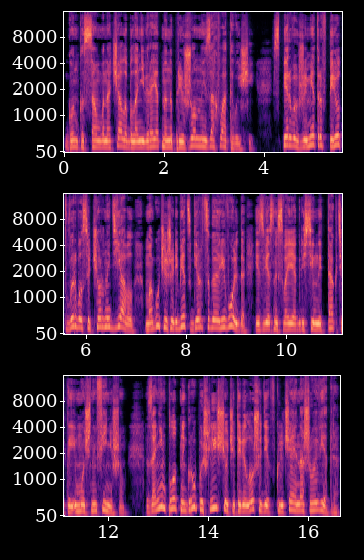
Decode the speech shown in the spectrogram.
Гонка с самого начала была невероятно напряженной и захватывающей. С первых же метров вперед вырвался черный дьявол, могучий жеребец герцога Револьда, известный своей агрессивной тактикой и мощным финишем. За ним плотной группой шли еще четыре лошади, включая нашего ветра.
